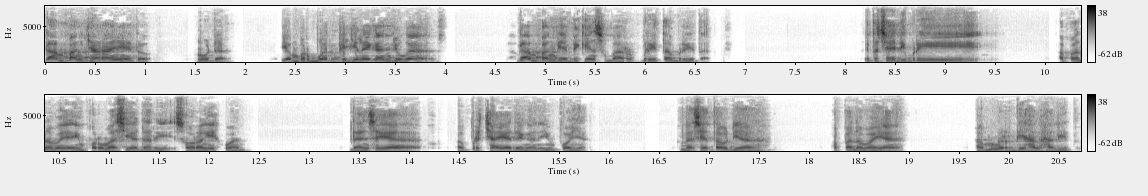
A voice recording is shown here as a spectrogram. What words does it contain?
gampang caranya itu, mudah. Yang berbuat kejelekan juga, gampang dia bikin sebar berita-berita. Itu saya diberi apa namanya informasi ya dari seorang ikhwan dan saya eh, percaya dengan infonya. Karena saya tahu dia apa namanya mengerti hal-hal itu.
